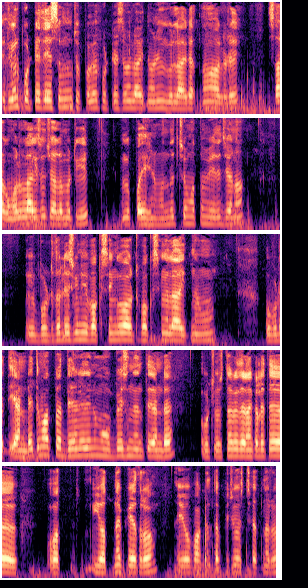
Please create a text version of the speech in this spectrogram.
ఇదిగోని పొట్టేది వేసాం చుప్పగా పొట్టేసాం లాగుతున్నాం ఇంకో లాగేస్తున్నాం ఆల్రెడీ సగం వల్ల లాగేసాం చాలా మట్టుకి. ఇంకో పదిహేను మంది వచ్చాం మొత్తం ఏది జనం. ఈ బొట్టుతో ఈ పక్క సింగు అటు పక్క సింగు లాగుతున్నాము ఇప్పుడు ఎండ అయితే మాకు పెద్ద ఏం లేదండి మొబ్బేసింది అంతే ఎండ. ఇప్పుడు చూస్తున్నారు కదా వెనకాలైతే ఈ వస్తున్నాయి పీతలు. ఏవో పక్కన తప్పించి వచ్చేస్తున్నారు.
